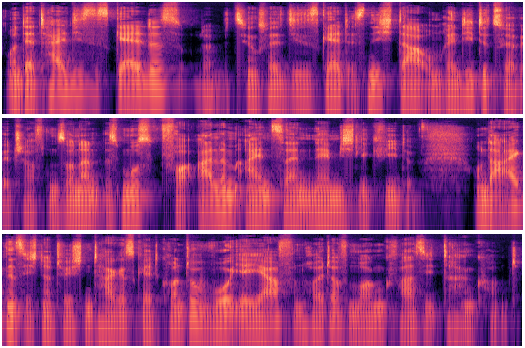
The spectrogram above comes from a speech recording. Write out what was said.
Und der Teil dieses Geldes oder beziehungsweise dieses Geld ist nicht da, um Rendite zu erwirtschaften, sondern es muss vor allem eins sein, nämlich liquide. Und da eignet sich natürlich ein Tagesgeldkonto, wo ihr ja von heute auf morgen quasi drankommt.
